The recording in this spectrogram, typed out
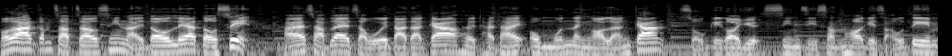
好啦，今集就先嚟到呢一度先，下一集呢，就會帶大家去睇睇澳門另外兩間早幾個月先至新開嘅酒店。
